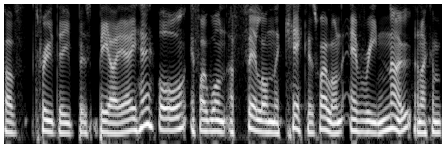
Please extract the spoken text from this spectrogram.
of through the BIA here, or if I want a fill on the kick as well on every note, then I can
